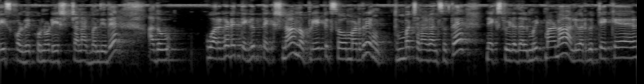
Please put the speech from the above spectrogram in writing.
ಬೇಯಿಸ್ಕೊಳ್ಬೇಕು. ನೋಡಿ ಎಷ್ಟು ಚೆನ್ನಾಗಿ ಬಂದಿದೆ. ಅದು ಹೊರಗಡೆ ತೆಗೆದ ತಕ್ಷಣ ನಾವು ಪ್ಲೇಟಿಗೆ ಸರ್ವ್ ಮಾಡಿದ್ರೆ ತುಂಬ ಚೆನ್ನಾಗಿ ಅನಿಸುತ್ತೆ. ನೆಕ್ಸ್ಟ್ ವೀಡಿಯೋದಲ್ಲಿ ಮೀಟ್ ಮಾಡೋಣ. ಅಲ್ಲಿವರೆಗೂ ಟೇಕ್ ಕೇರ್.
